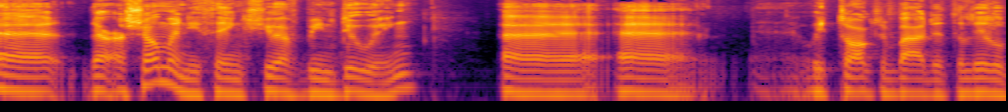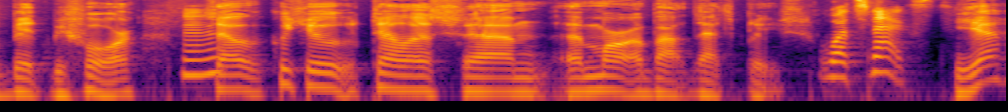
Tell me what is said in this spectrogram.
uh, there are so many things you have been doing. Uh, uh, we talked about it a little bit before. So, could you tell us um, uh, more about that, please? What's next? Yeah.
